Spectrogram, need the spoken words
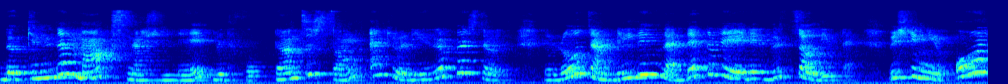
The kingdom marks National Day with folk dances, songs and traditional festivals. The roads and buildings are decorated with Saudi flag. Wishing you all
